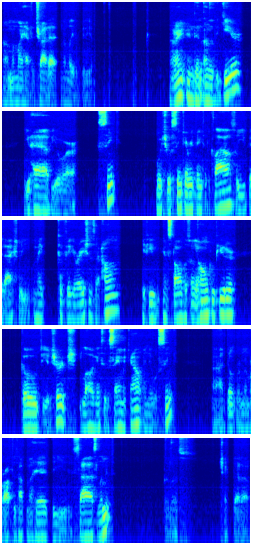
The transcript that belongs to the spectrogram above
Um, I might have to try that in a later video. All right, and then under the gear, you have your sync which will sync everything to the cloud so you could actually make configurations at home. If you install this on your home computer, go to your church, log into the same account, and it will sync. I don't remember off the top of my head the size limit, but let's check that out.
